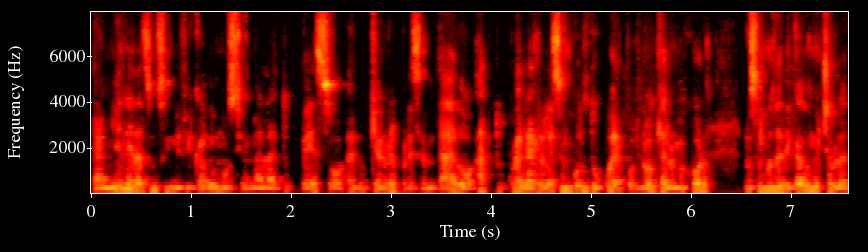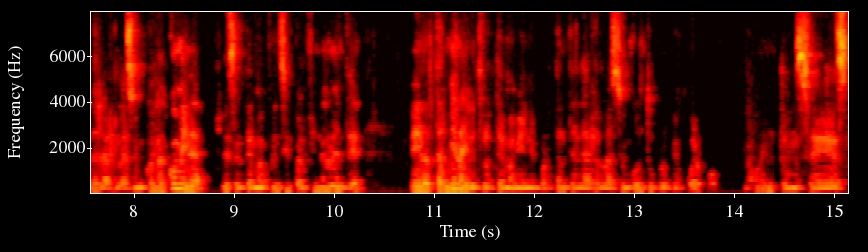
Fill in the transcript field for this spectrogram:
también le das un significado emocional a tu peso, a lo que ha representado, a, tu, a la relación con tu cuerpo, ¿no? Que a lo mejor nos hemos dedicado mucho a hablar de la relación con la comida, es el tema principal finalmente, Pero también hay otro tema bien importante, la relación con tu propio cuerpo, ¿no? Entonces,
